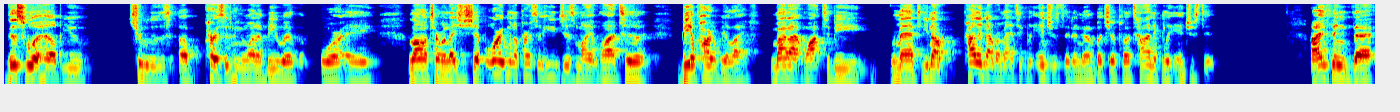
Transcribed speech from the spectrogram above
this will help you choose a person who you want to be with or a long-term relationship or even a person who you just might want to be a part of your life. You might not want to be romantic, you're not probably not romantically interested in them, but you're platonically interested. I think that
